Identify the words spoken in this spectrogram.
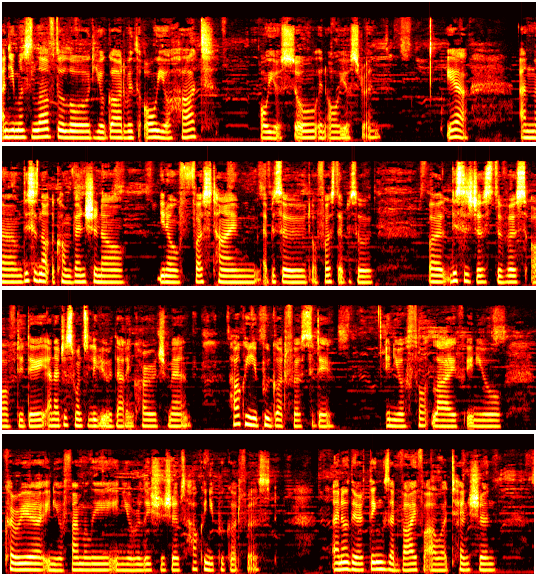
And you must love the Lord your God with all your heart, all your soul, and all your strength. Yeah. And um, this is not a conventional, you know, first time episode or first episode but this is just the verse of the day, and I just want to leave you with that encouragement. How can you put God first today? In your thought life, in your career, in your family, in your relationships, how can you put God first? I know there are things that vie for our attention,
